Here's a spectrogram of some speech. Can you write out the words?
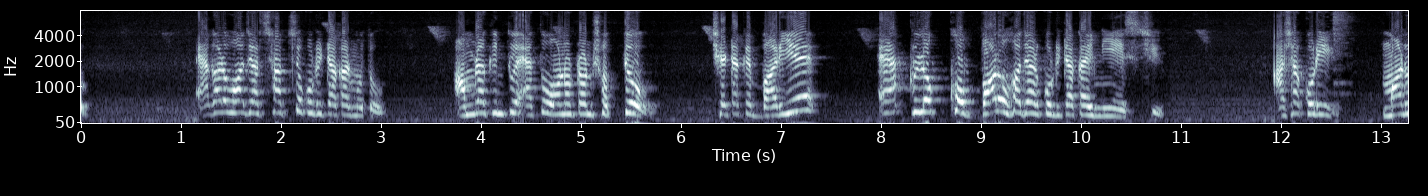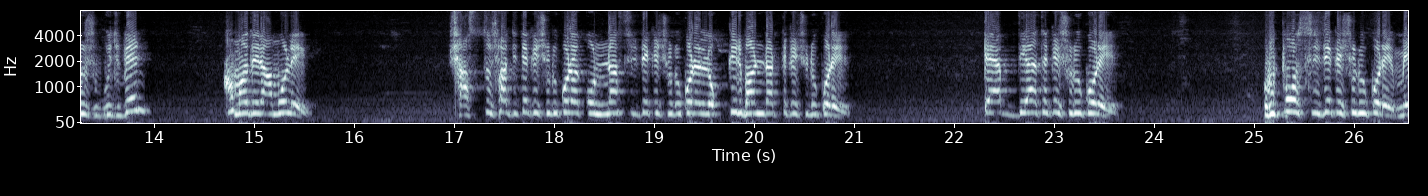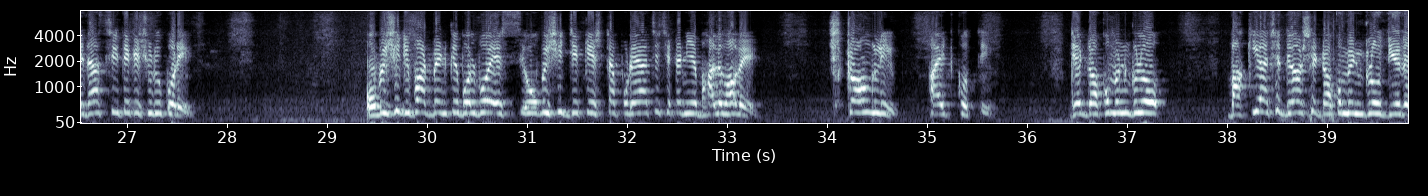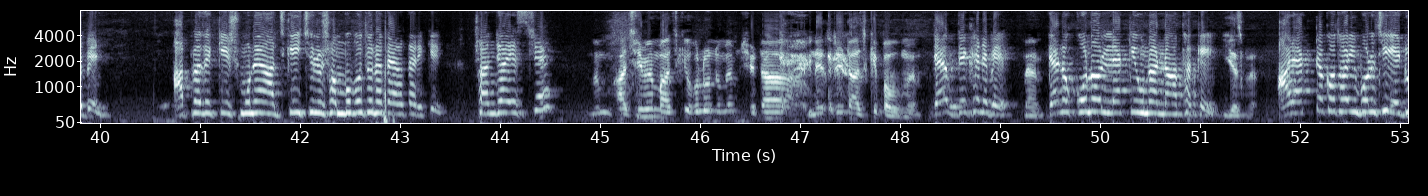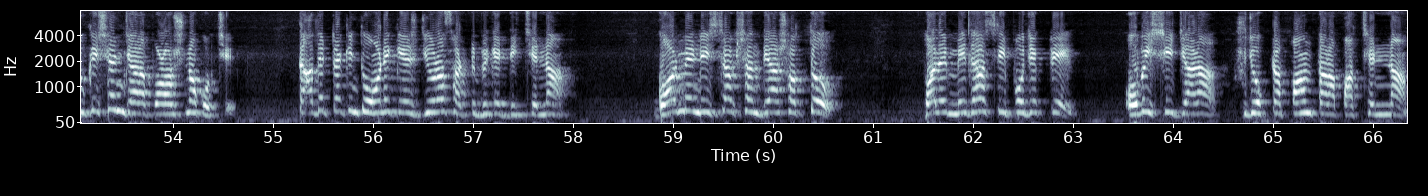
এগারো হাজার সাতশো কোটি টাকার মতো। আমরা কিন্তু এত অনটন সত্ত্বেও সেটাকে বাড়িয়ে এক লক্ষ বারো হাজার কোটি টাকায় নিয়ে এসেছি। আশা করি মানুষ বুঝবেন, আমাদের আমলে স্বাস্থ্যসাথী থেকে শুরু করে কন্যাশ্রী থেকে শুরু করে লক্ষ্মীর ভান্ডার থেকে শুরু করে ট্যাব দেয়া থেকে শুরু করে রূপশ্রী থেকে শুরু করে মেধাশ্রী থেকে শুরু করে ওবিসি ডিপার্টমেন্টকে বলব, এসসি, ওবিসির যে কেসটা পড়ে আছে সেটা নিয়ে ভালোভাবে স্ট্রংলি ফাইট করতে। যে ডকুমেন্টগুলো বাকি আছে দেওয়া সেই ডকুমেন্টগুলো দিয়ে দেবেন। আপনাদের কেস মনে আজকেই ছিল, সম্ভবত না তেরো তারিখে। সঞ্জয় এসছে ম্যাম আজই ম্যাম আজকে হলো না ম্যাম সেটা নেক্সট ডেট আজকে পাবো ম্যাম দেখে নেবে। যেন কোনো ল্যাকি উনার না থাকে। ইয়েস ম্যাম আর একটা কথা আমি বলেছি এডুকেশন যারা পড়াশোনা করছে তাদেরটা কিন্তু অনেক এসডিওরা সার্টিফিকেট দিচ্ছেন না। গভর্নমেন্ট ইনস্ট্রাকশন দেওয়া সত্ত্বেও ফলে মেধাশ্রী প্রজেক্টে ওবিসি যারা সুযোগটা পান তারা পাচ্ছেন না।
